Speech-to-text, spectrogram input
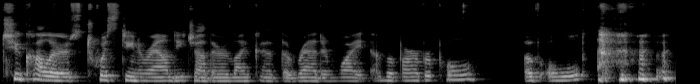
two colors twisting around each other like uh, the red and white of a barber pole of old.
